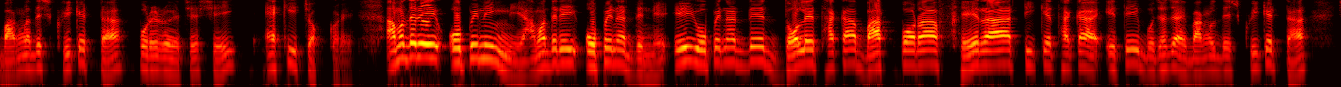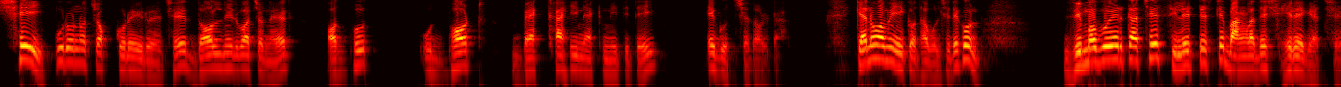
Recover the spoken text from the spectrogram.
বাংলাদেশ ক্রিকেটটা পড়ে রয়েছে সেই একই চক্করে। আমাদের এই ওপেনিং নিয়ে, আমাদের এই ওপেনারদের নিয়ে, এই ওপেনারদের দলে থাকা, বাদ পড়া, ফেরা, টিকে থাকা, এতেই বোঝা যায় বাংলাদেশ ক্রিকেটটা সেই পুরনো চক্করেই রয়েছে। দল নির্বাচনের অদ্ভুত, উদ্ভট, ব্যাখ্যাহীন এক নীতিতেই এগুচ্ছে দলটা। কেন আমি এই কথা বলছি? দেখুন, জিম্বাবুয়ের কাছে সিলেট টেস্টে বাংলাদেশ হেরে গেছে।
